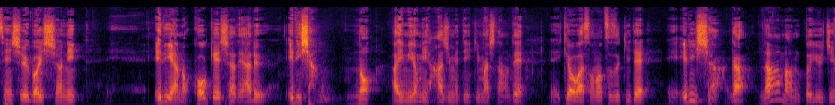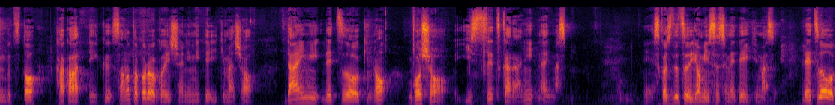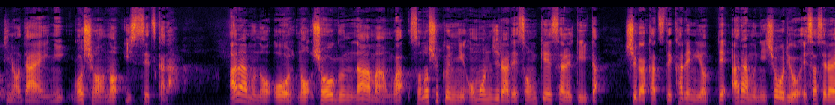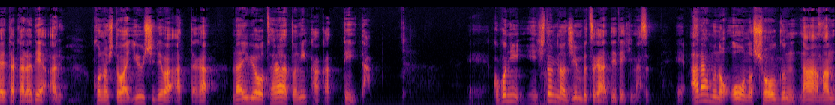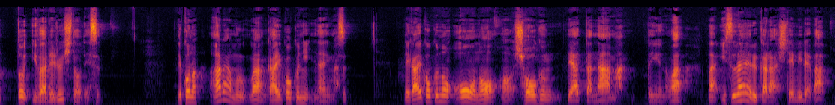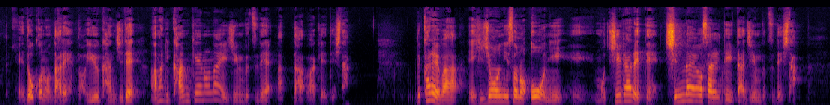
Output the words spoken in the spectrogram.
先週ご一緒に、エリアの後継者であるエリシャの歩みを見始めていきましたので、今日はその続きで、エリシャがナーマンという人物と関わっていく、そのところをご一緒に見ていきましょう。第二列王記の5章1節からになります。少しずつ読み進めていきます。列王記の第2、5章の1節から、アラムの王の将軍ナーマンは、その主君に重んじられ尊敬されていた。主がかつて彼によってアラムに勝利を得させられたからである。この人は勇士ではあったが、雷病ザラートにかかっていた。ここに一人の人物が出てきます。アラムの王の将軍ナーマンと言われる人です。で、このアラムは外国になります。で、外国の王の将軍であったナーマンというのは、まあ、イスラエルからしてみれば、どこの誰という感じで、あまり関係のない人物であったわけでした。で、彼は非常にその王に用いられて信頼をされていた人物でした。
